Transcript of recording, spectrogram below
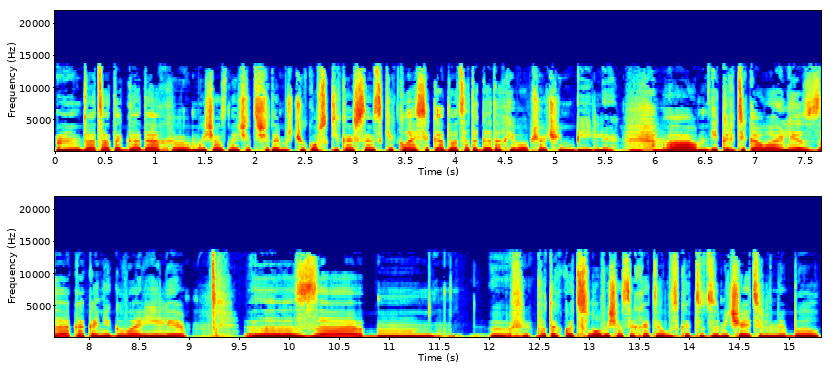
20-х годах, мы сейчас, значит, считаем, что Чуковский, конечно, советский классик, а в 20-х годах его вообще очень били. Uh-huh. А, и критиковали за, как они говорили, э, за вот такое слово сейчас я хотела сказать, замечательный был,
